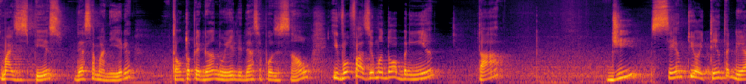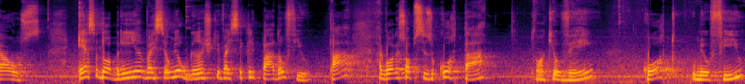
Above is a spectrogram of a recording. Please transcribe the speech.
mais espesso, dessa maneira. Então estou pegando ele nessa posição e vou fazer uma dobrinha, tá? De 180 graus. Essa dobrinha vai ser o meu gancho que vai ser clipado ao fio, tá? Agora eu só preciso cortar. Então aqui eu venho, corto o meu fio,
